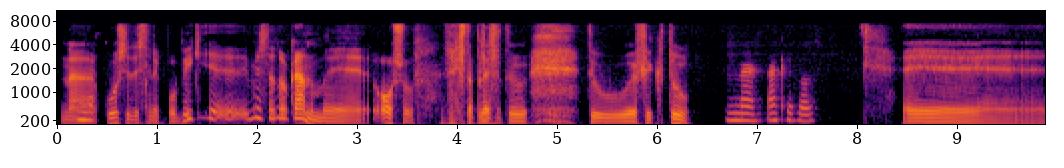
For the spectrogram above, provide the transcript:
να ναι. ακούσετε στην εκπομπή και εμείς θα το κάνουμε όσο στα πλαίσια του, του εφικτού. Ναι, ακριβώς. Ε,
